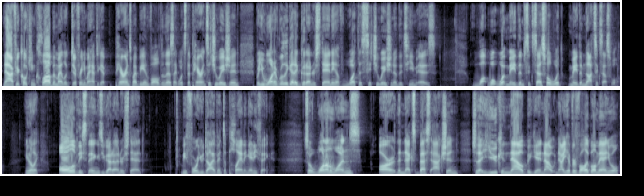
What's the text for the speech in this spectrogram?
Now, if you're coaching club, it might look different. You might have to get parents might be involved in this. Like, what's the parent situation? But you want to really get a good understanding of what the situation of the team is. What what what made them successful? What made them not successful? You know, like all of these things you got to understand before you dive into planning anything. So one on ones are the next best action so that you can now begin now now you have your volleyball manual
